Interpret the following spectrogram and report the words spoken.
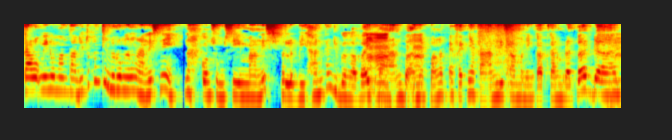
kalau minuman tadi itu kan cenderungan manis nih. Nah konsumsi manis berlebihan kan juga nggak baik kan. Banyak banget efeknya kan. Bisa meningkatkan berat badan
